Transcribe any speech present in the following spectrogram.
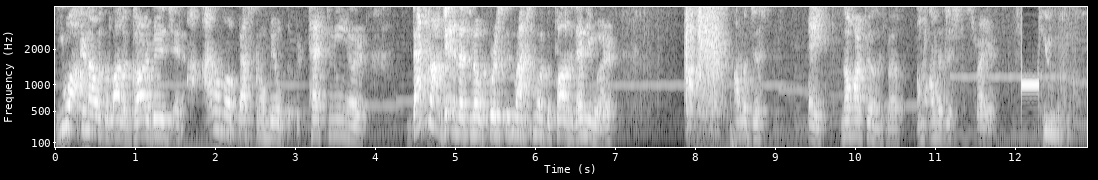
You walking out with a lot of garbage, and I- I don't know if that's gonna be able to protect me or. That's not getting us no first and last month deposit anywhere. I'm gonna just, hey, no hard feelings, bro. I'm, I'm gonna just right here. Humans.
